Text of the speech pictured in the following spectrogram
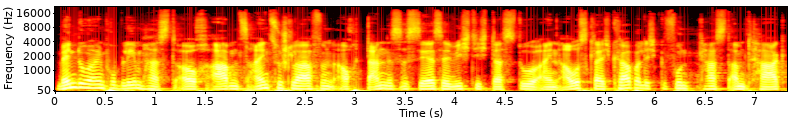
Wenn du ein Problem hast, auch abends einzuschlafen, auch dann ist es sehr, sehr wichtig, dass du einen Ausgleich körperlich gefunden hast am Tag,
